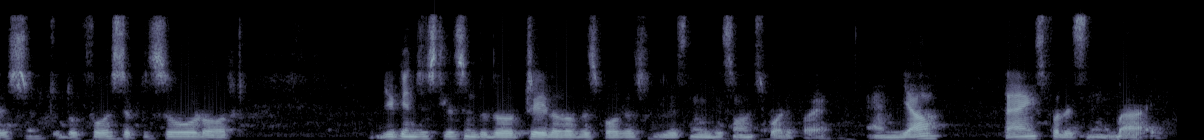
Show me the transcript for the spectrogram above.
listen to the first episode, or you can just listen to the trailer of this podcast listening this on Spotify. And yeah, thanks for listening. Bye.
